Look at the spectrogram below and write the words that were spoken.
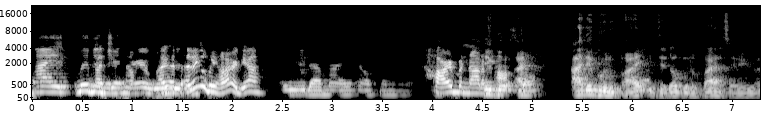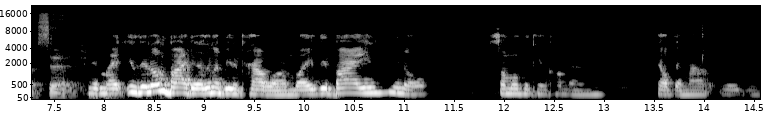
By maybe I think, so. January, I, I think it'll be hard. Yeah, that might help them out. hard but not impossible. Are they going to buy? If they're not going to buy, as Erinma said, They might, if they don't buy, they're gonna be the problem. But if they buy, you know, someone who can come and help them out, maybe.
